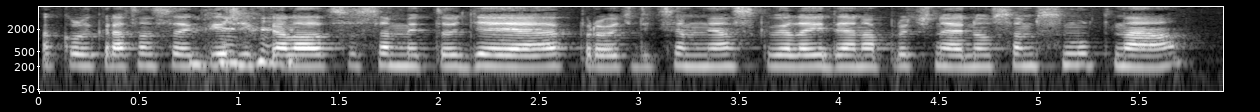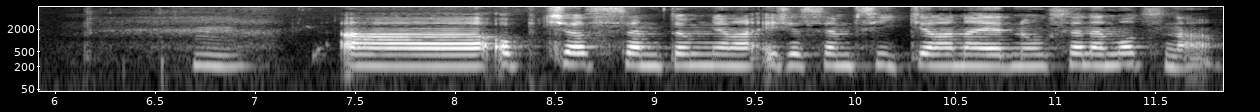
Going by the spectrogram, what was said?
A kolikrát jsem se taky říkala, co se mi to děje, proč, když jsem měla skvělý den a proč najednou jsem smutná. Hmm. A občas jsem to měla i, že jsem cítila najednou se nemocná.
